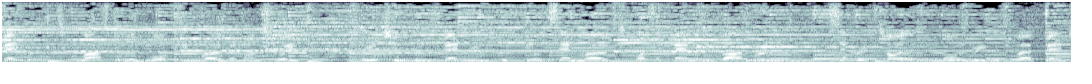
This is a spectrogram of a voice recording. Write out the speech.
bedrooms, master with walk-in robe and ensuite, three children's bedrooms with built-in robes plus a family bathroom, separate toilet and laundry with workbench,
